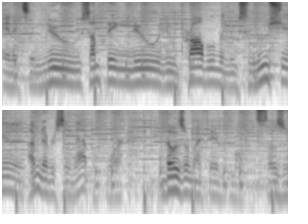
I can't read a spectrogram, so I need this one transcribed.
and it's a new, something new, a new problem, a new solution. I've never seen that before. Those are my favorite moments. Those are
